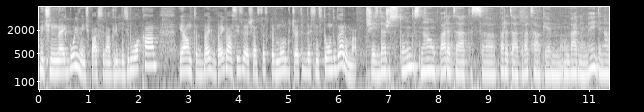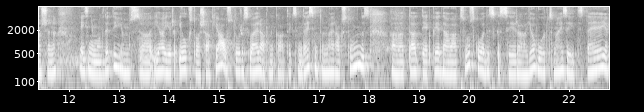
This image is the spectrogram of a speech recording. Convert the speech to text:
viņš neguļ, viņš pārsvarā grib uz rokām, ja, un tad beigu beigās izvēršas tas par murgu 40 stundu garumā. Šīs dažas stundas nav paredzētas, paredzēta vecākiem un bērniem mēģināšana, izņemot gadījumus, ja ir ilgstošāk jāuzturas vairāk nekā teiksim, 10 un vairāk stundas, tad tiek piedāvāts uzkodas, kas ir jogurts, maizītes, tēja.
